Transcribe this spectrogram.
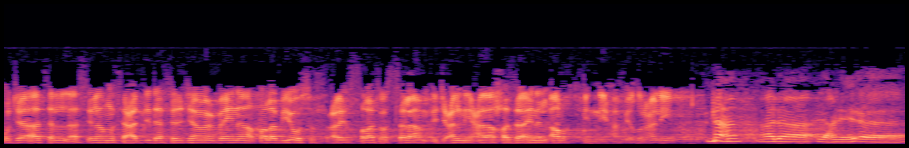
وجاءت الأسئلة متعددة في الجمع بين طلب يوسف عليه الصلاة والسلام اجعلني على خزائن الأرض إني حفيظ عليم. نعم هذا يعني آه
